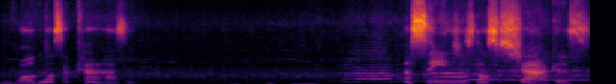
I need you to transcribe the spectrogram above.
envolve nossa casa, acende os nossos chakras.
